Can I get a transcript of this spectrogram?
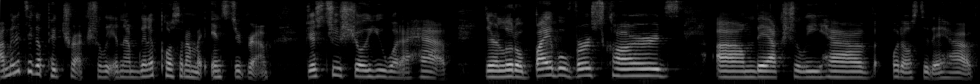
i'm gonna take a picture actually and i'm gonna post it on my instagram just to show you what i have. They're little bible verse cards um, they actually have what else do they have?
